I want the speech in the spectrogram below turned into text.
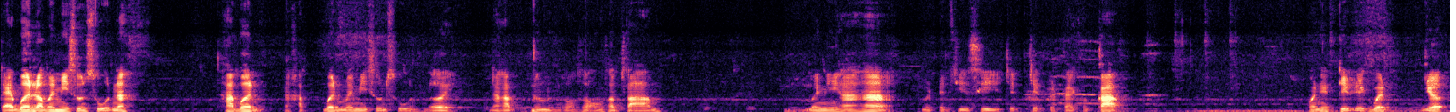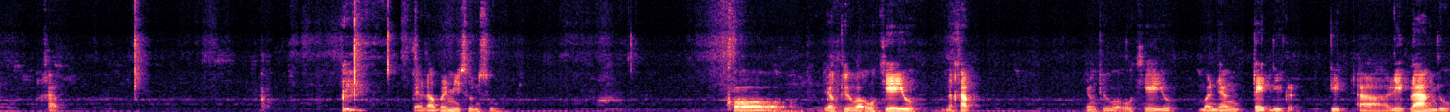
แต่เบิ้ลเราไม่มีศูนย์ศูนย์นะถ้าเบิ้ลนะครับ เบิ้ลไม่มีศูนย์ศูนย์เลยนะครับหนึ่งหนึ่งสองสองสามสามไม่มีห้าห้ามันเป็น GC เจ็ดเจ็ดแปดแปดเก้าเก้าวันนี้ติดเล็กเบิ้ลเยอะครับ แต่เราไม่มีศูนย์ศูนย์ก็ยังถือว่าโอเคอยู่นะครับ ยังถือว่าโอเคอยู่ มันยังเตะดิติดอ่าเลขล่างอยู่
